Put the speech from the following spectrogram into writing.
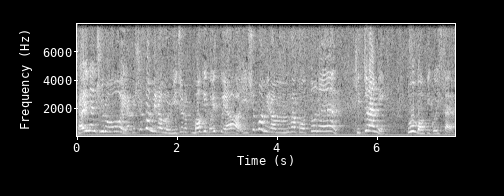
저희는 주로 이렇게 슈퍼미럼을 위주로 먹이고 있고요. 이 슈퍼미럼하고 또는 귀뚜라미도 먹이고 있어요.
